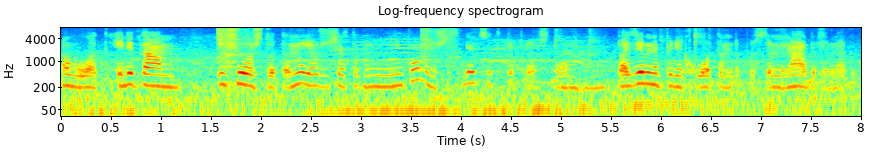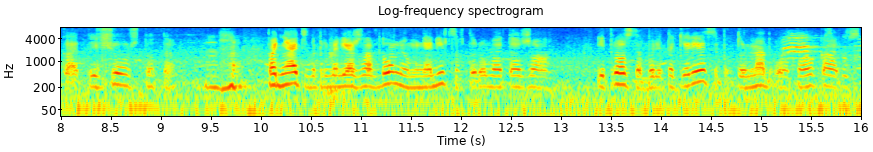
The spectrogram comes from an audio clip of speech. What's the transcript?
Вот. Или там еще что-то. Ну, я уже сейчас так не помню, 6 лет все-таки прошло. Подземный переход, там, допустим, набережная какая-то, еще что-то. Поднятие, например, я жила в доме, у меня лифт со второго этажа. И просто были такие рельсы, по которым надо было толкаться.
